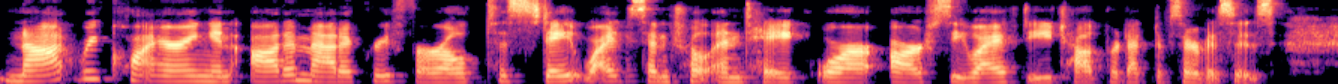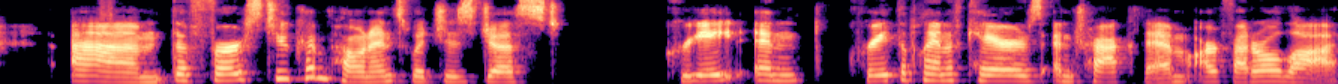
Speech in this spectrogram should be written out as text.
not requiring an automatic referral to statewide central intake or our CYFD, Child Protective Services. Um, the first two components, which is just create and create the plan of cares and track them, are federal law.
